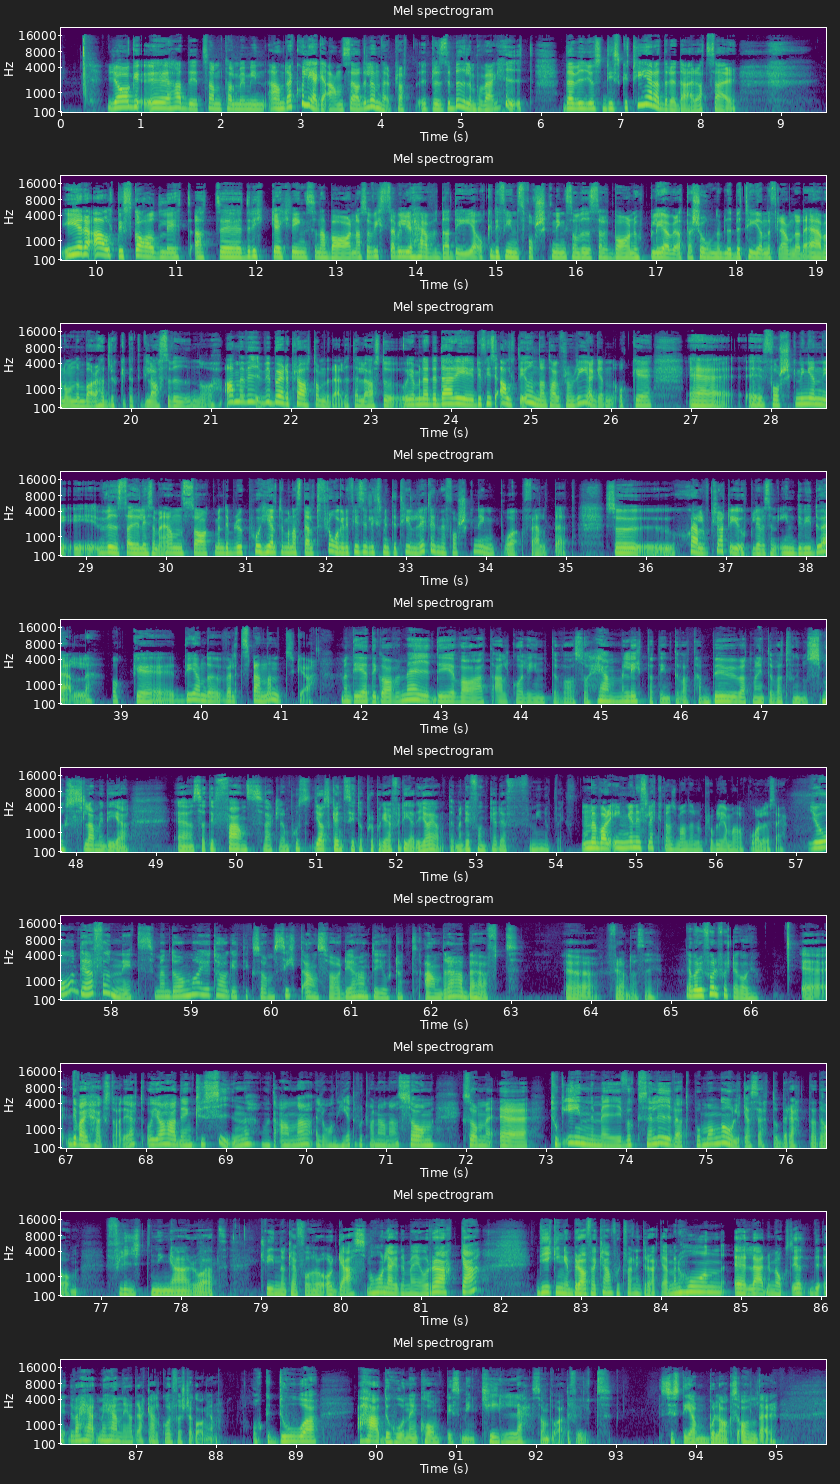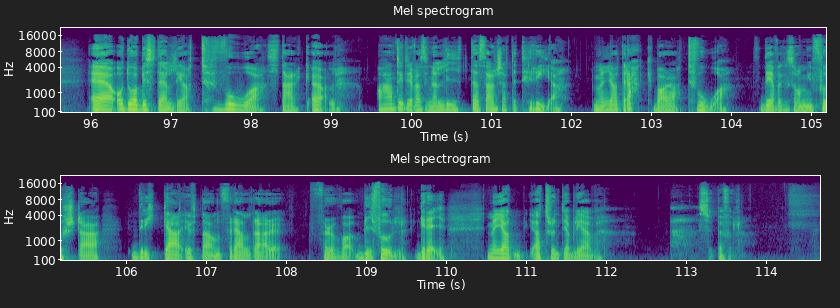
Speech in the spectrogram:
Jag eh, hade ett samtal med min andra kollega Ann Söderlund här precis i bilen på väg hit. Där vi just diskuterade det där att så här, är det alltid skadligt att eh, dricka kring sina barn? Alltså vissa vill ju hävda det och det finns forskning som visar att barn upplever att personer blir beteendeförändrade även om de bara har druckit ett glas vin. Och, ja, men vi, vi började prata om det där lite löst och, och jag menar det där är, det finns ju alltid undantag från regeln och eh, eh, eh forskningen visar ju liksom en sak men det beror på helt hur man har ställt frågan. Det finns ju liksom inte tillräckligt med forskning på fältet. Så eh, självklart är ju upplevelsen individuell. Och eh, det är ändå väldigt spännande tycker jag. Men det det gav mig, det var att alkohol inte var så hemligt, att det inte var tabu, att man inte var tvungen att smussla med det. Eh, Så att det fanns verkligen, jag ska inte sitta och propagera för det, det gör jag inte, men det funkade för min uppväxt. Men var det ingen i släkten som hade något problem med alkohol? Eller så? Jo, det har funnits, men de har ju tagit liksom sitt ansvar. Det har inte gjort att andra har behövt eh, förändra sig. När var du full första gången? Eh, det var i högstadiet och jag hade en kusin, hon heter Anna, eller hon heter fortfarande Anna, som, som eh, tog in mig i vuxenlivet på många olika sätt och berättade om flytningar och att kvinnor kan få orgasm. Och hon lärde mig att röka. Det gick inget bra för jag kan fortfarande inte röka, men hon eh, lärde mig också, det var med henne jag drack alkohol första gången. Och då hade hon en kompis med en kille som då hade fyllt systembolagsålder. Eh, och då beställde jag två stark öl. Och han tyckte det var så himla lite så han köpte tre. Men jag drack bara två. Det var liksom min första dricka utan föräldrar för att vara, bli full grej. Men jag, jag tror inte jag blev superfull.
